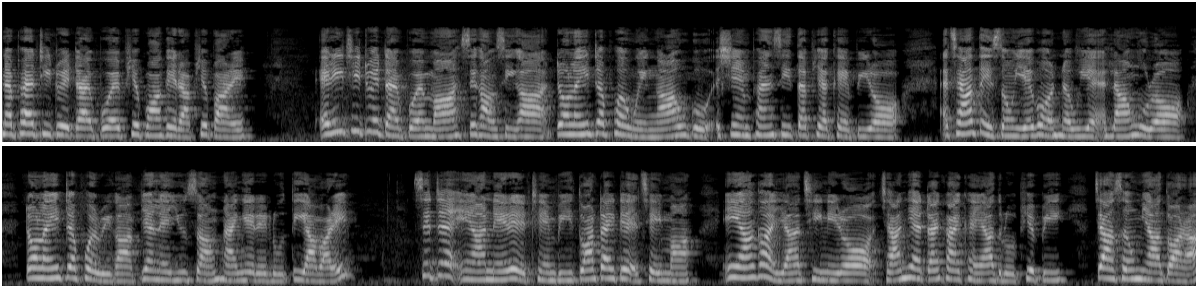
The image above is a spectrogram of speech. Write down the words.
နှစ်ဖက်ထိတွေ့တိုက်ပွဲဖြစ်ပွားခဲ့တာဖြစ်ပါတယ်။ အဲ့ဒီထိတွေ့တိုက်ပွဲမှာစစ်ကောင်စီကတော်လိုင်းတပ်ဖွဲ့ဝင်9ဦးကိုအရှင်ဖမ်းဆီးတပ်ဖြတ်ခဲ့ပြီးတော့အခြားသေဆုံးရဲဘော်2ဦးရဲ့အလောင်းကိုတော့တော်လိုင်းတပ်ဖွဲ့တွေကပြန်လည်ယူဆောင်နိုင်ခဲ့တယ်လို့သိရပါတယ်။စစ်တပ်အင်အားနေတဲ့ထင်ပြီးသွားတိုက်တဲ့အချိန်မှာအင်အားကရာချီနေတော့ဂျားညက်တိုက်ခိုက်ခံရတယ်လို့ဖြစ်ပြီးကြာဆုံးများသွားတာ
